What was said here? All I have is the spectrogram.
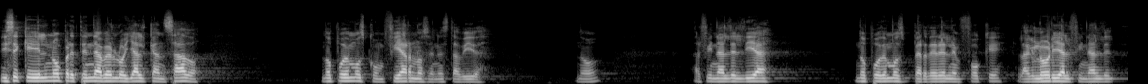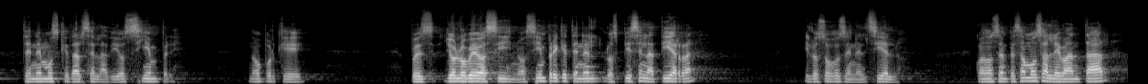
Dice que él no pretende haberlo ya alcanzado. No podemos confiarnos en esta vida. ¿no? Al final del día no podemos perder el enfoque, la gloria al final tenemos que dársela a Dios siempre, ¿no? Porque pues yo lo veo así, ¿no? Siempre hay que tener los pies en la tierra y los ojos en el cielo. Cuando nos empezamos a levantar,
